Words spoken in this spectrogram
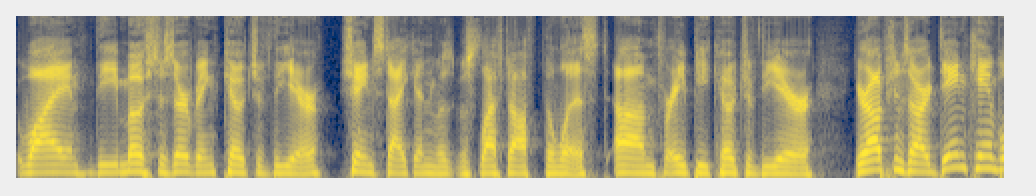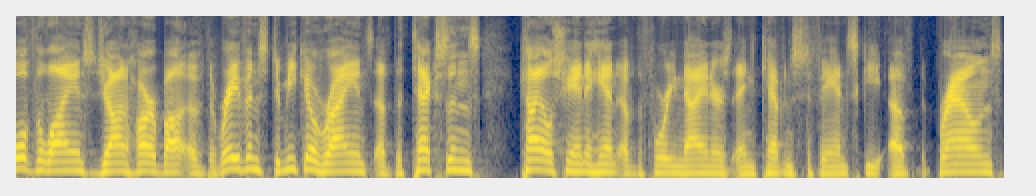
why the most deserving coach of the year, Shane Steichen, was, was left off the list um, for AP Coach of the Year. Your options are Dan Campbell of the Lions, John Harbaugh of the Ravens, DeMeco Ryans of the Texans, Kyle Shanahan of the 49ers, and Kevin Stefanski of the Browns.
